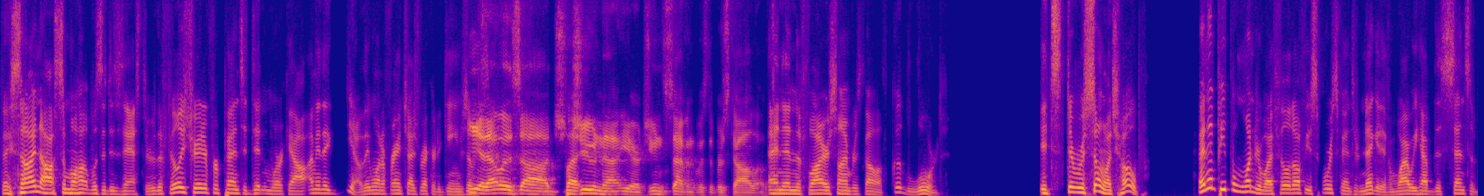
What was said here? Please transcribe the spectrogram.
They signed Asomugha, it was a disaster. The Phillies traded for Pence, it didn't work out. I mean, they, you know, they won a franchise record of games. yeah, that was uh but, June that year. June 7th was the Bryzgalov. And then the Flyers signed Bryzgalov. Good lord. It's there was so much hope. And then people wonder why Philadelphia sports fans are negative and why we have this sense of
